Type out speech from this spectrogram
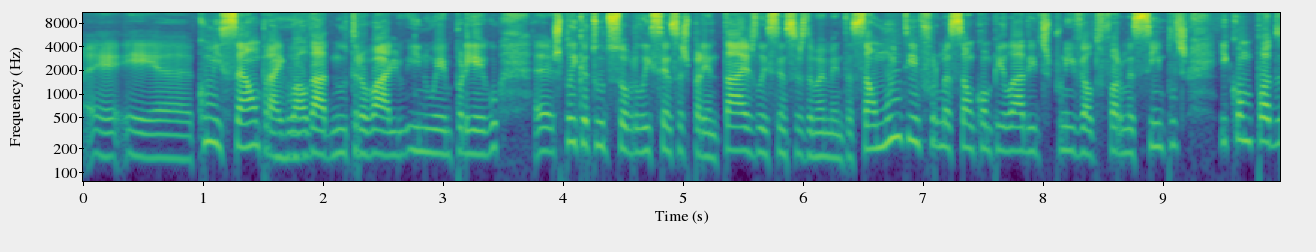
é, é a Comissão para a Igualdade no Trabalho e no Emprego. Explica tudo sobre licenças parentais, licenças de amamentação, muita informação compilada e disponível de forma simples e como pode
